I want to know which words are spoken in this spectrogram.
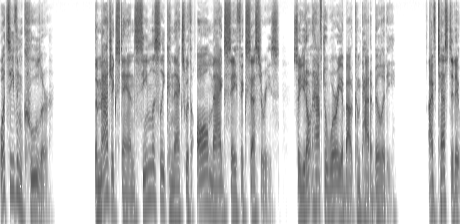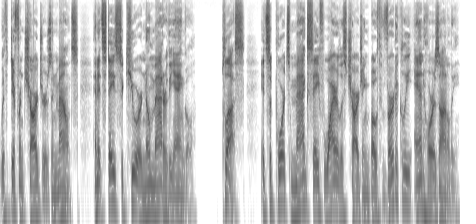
What's even cooler the Magic Stand seamlessly connects with all MagSafe accessories, so you don't have to worry about compatibility. I've tested it with different chargers and mounts, and it stays secure no matter the angle. Plus, it supports MagSafe wireless charging both vertically and horizontally,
